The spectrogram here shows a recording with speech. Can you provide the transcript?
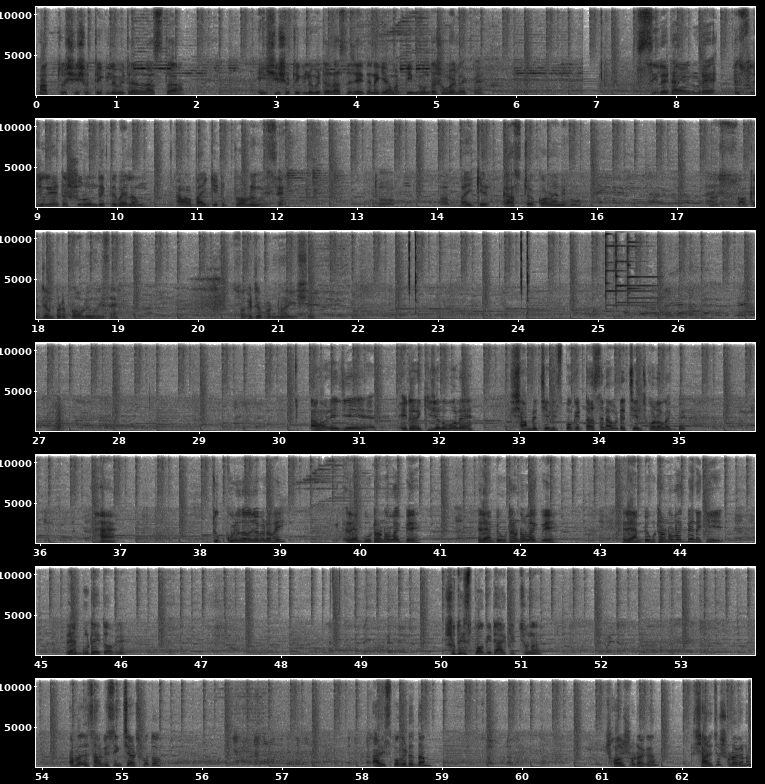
মাত্র ছেষট্টি কিলোমিটার রাস্তা এই ছেষট্টি কিলোমিটার রাস্তা যাইতে নাকি আমার তিন ঘণ্টা সময় লাগবে। সিলেট হাই রোডে সুযোগের একটা শোরুম দেখতে পাইলাম। আমার বাইকে একটু প্রবলেম হয়েছে। তো বাইকের কাজটা করায় নেব। সকেট জাম্পারে প্রবলেম হয়েছে। সকেট জাম্পার না ইসে আমার এই যে, এটার কি যেন বলে? সামনের চেনিস পকেটটা আছে না, ওটা চেঞ্জ করা লাগবে। হ্যাঁ। একটু করে দেওয়া যাবে না ভাই? র্যাম্পে উঠানো লাগবে? র্যাম্পে উঠানো লাগবে? র্যাম্পে উঠানো লাগবে নাকি র্যাম্প উঠাইতে হবে? শুধু স্পকেট আর কিচ্ছু না। আপনাদের সার্ভিসিং চার্জ কত? আর স্পকেটের দাম? ছয়শো টাকা। সাড়ে চারশো টাকা না?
